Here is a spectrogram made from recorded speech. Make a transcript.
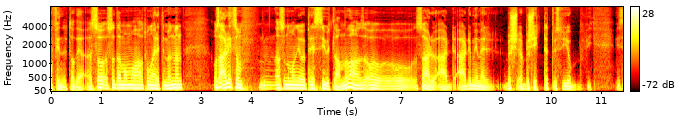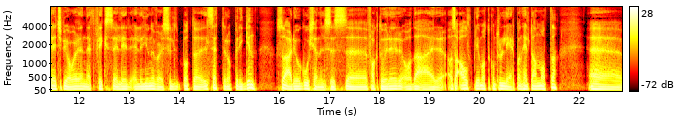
og finne ut av det. Så, så da må man ha tunga rett i munnen. Men, og så er det litt som altså Når man gjør press i utlandet, da, så er det, er, er du mye mer beskyttet hvis du jobber hvis HBO eller Netflix eller, eller Universal både setter opp riggen, så er det jo godkjennelsesfaktorer, og det er Altså, alt blir måtte, kontrollert på en helt annen måte. Eh,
